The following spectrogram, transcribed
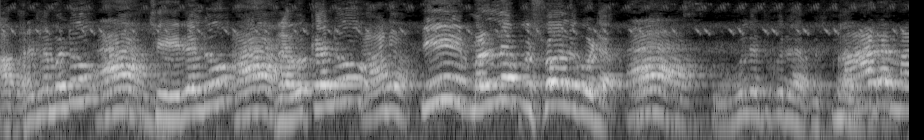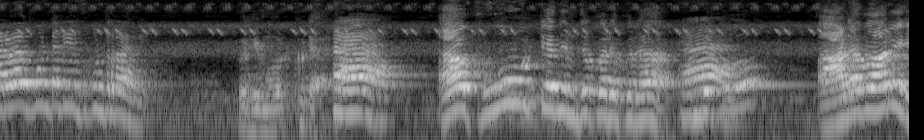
ఆభరణములు. చీరలు. రవకలు. ఈ మల్లె పుష్పాలు కూడా. పువ్వులు ఎందుకురా మాట మరవకుండా తీసుకుంటారు అవి ఒరే మూర్ఖుడా. ఆ. పువ్వు పుట్టేది ఎందుకు కొరకురా ఆడవారి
